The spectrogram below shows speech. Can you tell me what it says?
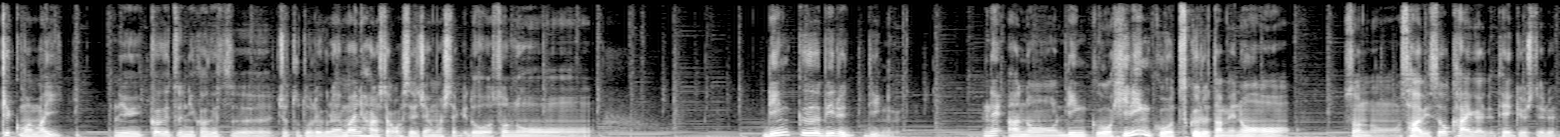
結構まあ、まあ、1ヶ月、2ヶ月、ちょっとどれぐらい前に話したか忘れちゃいましたけど、その、リンクビルディング、ね、あの、リンクを、非リンクを作るための、そのサービスを海外で提供している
